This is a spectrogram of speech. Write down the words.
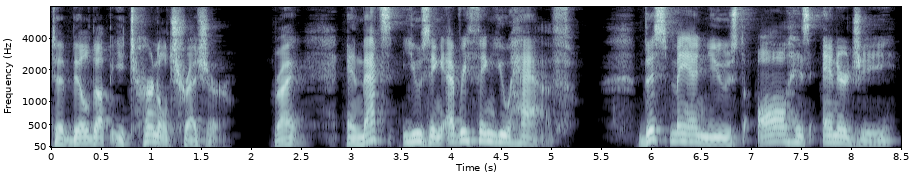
to build up eternal treasure, right? And that's using everything you have. This man used all his energy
